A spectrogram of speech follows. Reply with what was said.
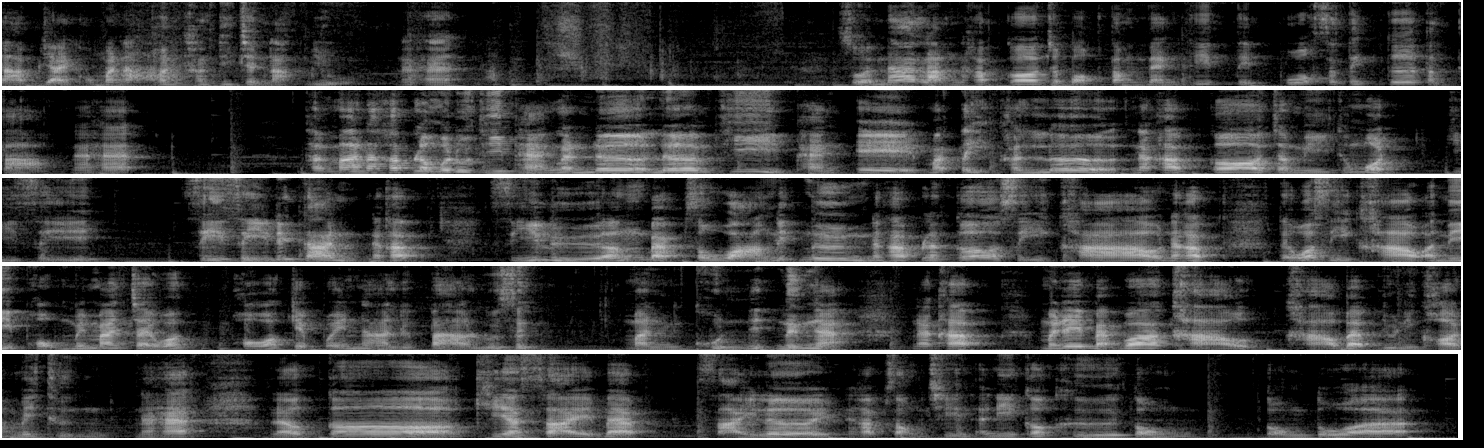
ดาบใหญ่ของมันอะค่อนข้างที่จะหนักอยู่นะฮะส่วนหน้าหลังนะครับก็จะบอกตำแหน่งที่ติดพวกสติกเกอร์ต่างๆนะฮะถัดมานะครับเรามาดูที่แผงรันเนอร์เริ่มที่แผง A มัติคัลเลอร์นะครับก็จะมีทั้งหมดกี่สี 4 สีด้วยกันนะครับ สีเหลืองแบบสว่างนิดนึงนะครับ แล้วก็สีขาวนะครับ แต่ว่าสีขาวอันนี้ผมไม่มั่นใจว่าเพราะว่าเก็บไว้นานหรือเปล่ารู้สึกมันขุ่นนิดนึงอะนะครับ ไม่ได้แบบว่าขาวขาวแบบยูนิคอร์นไม่ถึงนะฮะ แล้วก็เคลียร์ใสแบบใสเลยนะครับ2ชิ้นอันนี้ก็คือตรงตรงตัว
